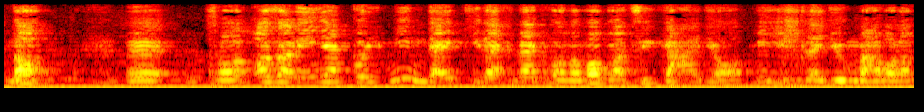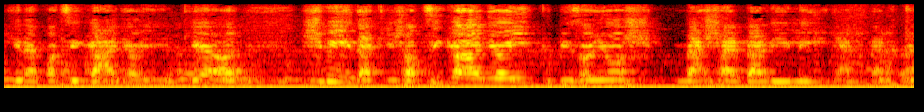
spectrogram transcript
Na, ö, szóval az a lényeg, hogy mindenkinek megvan a maga cigánya. Mi is legyünk már valakinek a cigányai. A svédek is a cigányaik bizonyos mesebeli lényeknek.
